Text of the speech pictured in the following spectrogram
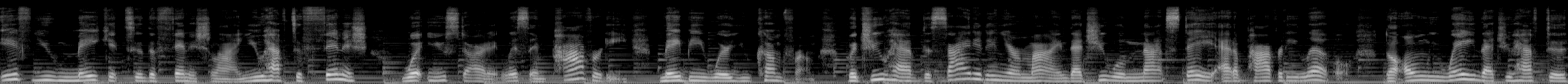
if you make it to the finish line. You have to finish what you started. Listen, poverty may be where you come from, but you have decided in your mind that you will not stay at a poverty level. The only way that you have to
